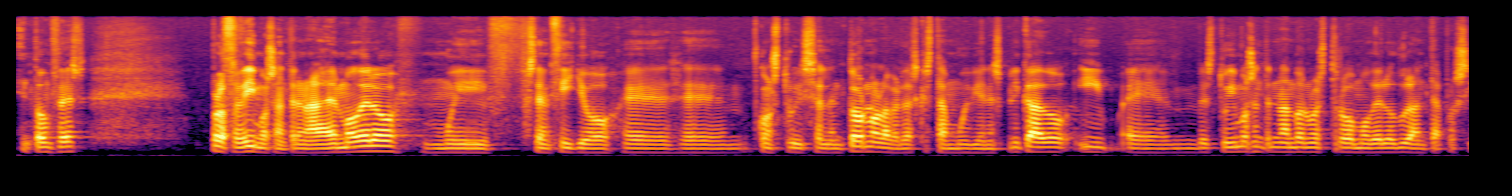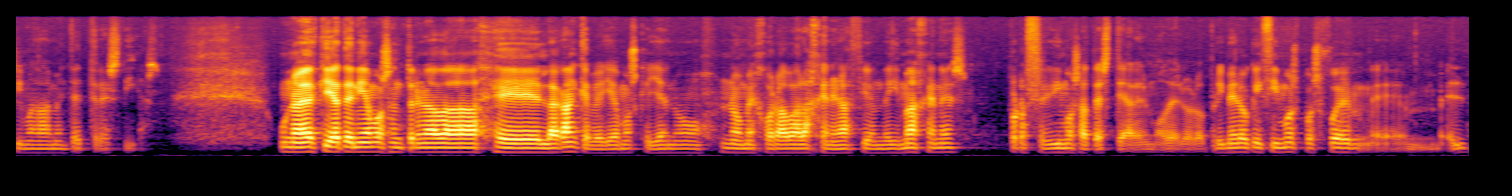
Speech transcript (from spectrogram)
Entonces, Procedimos a entrenar el modelo, muy sencillo eh, construirse el entorno, la verdad es que está muy bien explicado y eh, estuvimos entrenando nuestro modelo durante aproximadamente tres días. Una vez que ya teníamos entrenada eh, la GAN, que veíamos que ya no, no mejoraba la generación de imágenes, procedimos a testear el modelo. Lo primero que hicimos pues, fue eh, el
